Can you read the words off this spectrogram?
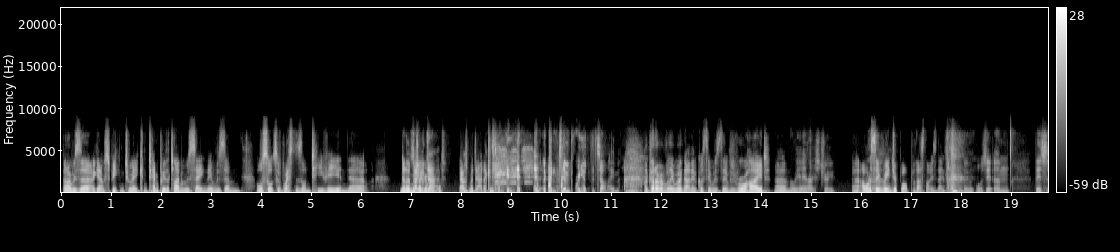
but I was uh, again I was speaking to a contemporary at the time who was saying there was um, all sorts of westerns on TV, and uh, none of them Is which I your can dad? That was my dad, a contemporary. a contemporary of the time. I'm trying to remember what they were now. Of course, there was there was Rawhide. Um, Oh yeah, that's true. uh, I want to say Uh, Ranger Bob, but that's not his name. What was it? Um, there's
